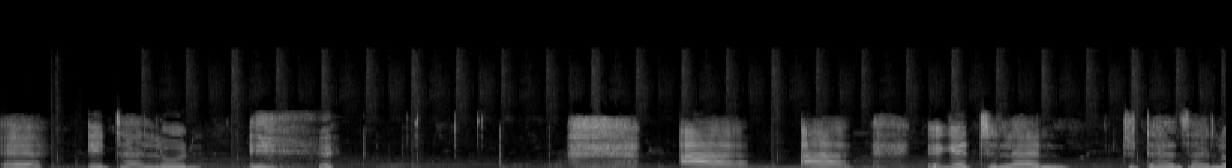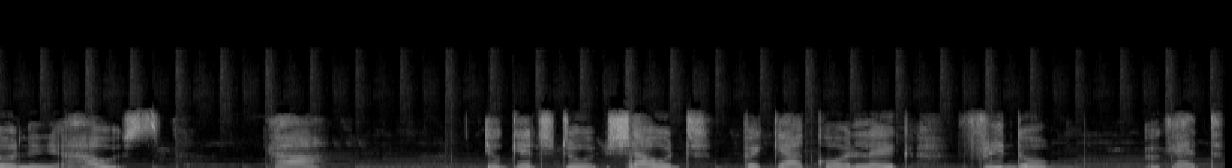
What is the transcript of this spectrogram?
eh? Eat alone. Ah ah. You get to learn to dance alone in your house. Yeah. You get to shout peke yako like freedom. You get.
